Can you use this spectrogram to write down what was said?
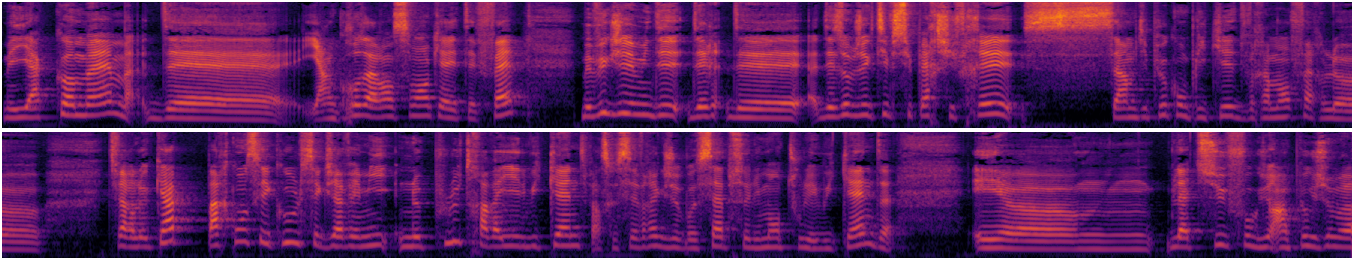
Mais il y a quand même des, il y a un gros avancement qui a été fait. Mais vu que j'ai mis des, des objectifs super chiffrés, c'est un petit peu compliqué de vraiment faire le, faire le cap. Par contre, c'est cool, c'est que j'avais mis ne plus travailler le week-end parce que c'est vrai que je bossais absolument tous les week-ends. Et euh, là-dessus, il faut un peu que je me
